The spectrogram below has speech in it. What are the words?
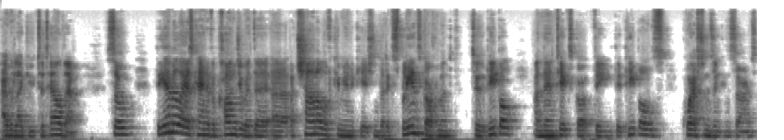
I would like you to tell them. So the MLA is kind of a conduit, a, a channel of communication that explains government to the people and then takes the, the people's questions and concerns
